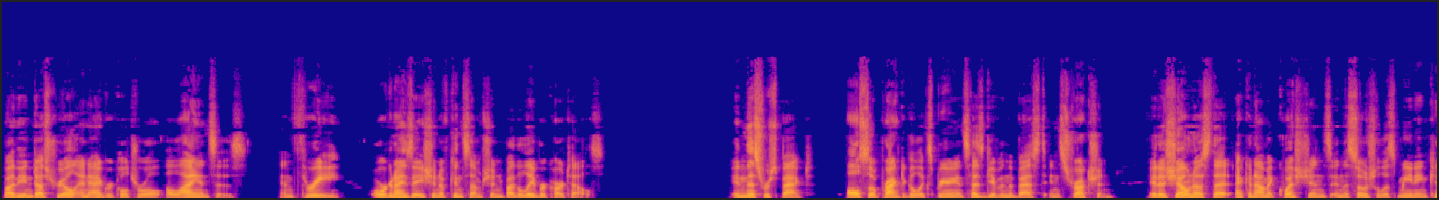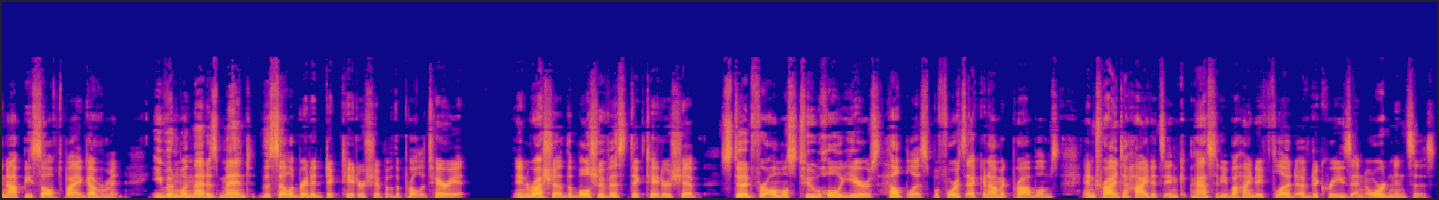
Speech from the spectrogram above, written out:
by the industrial and agricultural alliances. And 3. Organization of consumption by the labor cartels. In this respect, also, practical experience has given the best instruction. It has shown us that economic questions in the socialist meaning cannot be solved by a government, even when that is meant the celebrated dictatorship of the proletariat. In Russia, the Bolshevist dictatorship stood for almost two whole years helpless before its economic problems and tried to hide its incapacity behind a flood of decrees and ordinances,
